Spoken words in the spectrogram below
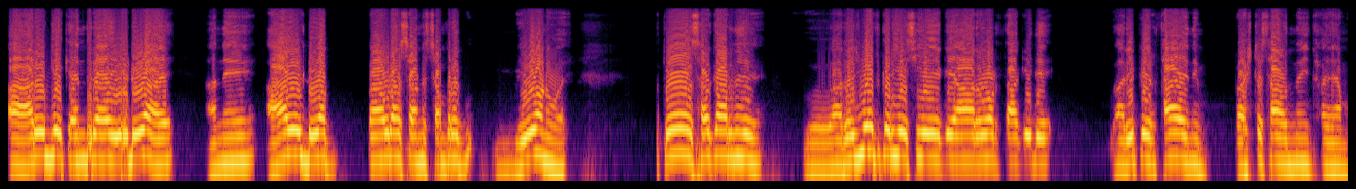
આ આરોગ્ય કેન્દ્ર એ ડોવાય અને હાલ ડોબ પાવડાસણ સંપર્ક વિહોણું હોય. તો સરકારને રજૂઆત કરીએ છીએ કે આ રોડ તાકીદે રિપેર થાય ને ભ્રષ્ટાચાર નહીં થાય એમ.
